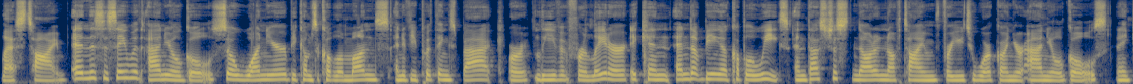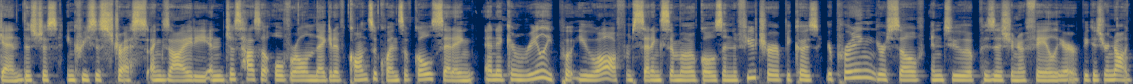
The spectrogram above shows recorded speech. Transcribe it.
less time. And this is the same with annual goals. So, one year becomes a couple of months. And if you put things back or leave it for later, it can end up being a couple of weeks. And that's just not enough time for you to work on your annual goals. And again, this just increases stress, anxiety, and just has an overall negative consequence of goal setting. And it can really put you off from setting similar goals in the future because you're putting yourself into a position of failure because you're not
